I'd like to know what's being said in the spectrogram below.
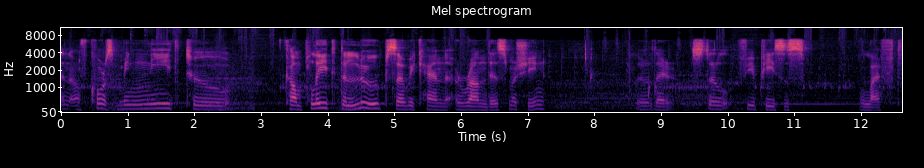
And of course we need to complete the loop so we can run this machine. So there are still a few pieces left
